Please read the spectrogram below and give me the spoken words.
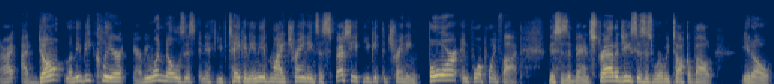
All right. I don't, let me be clear. Everyone knows this. And if you've taken any of my trainings, especially if you get to training four and 4.5, this is advanced strategies. This is where we talk about, you know,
